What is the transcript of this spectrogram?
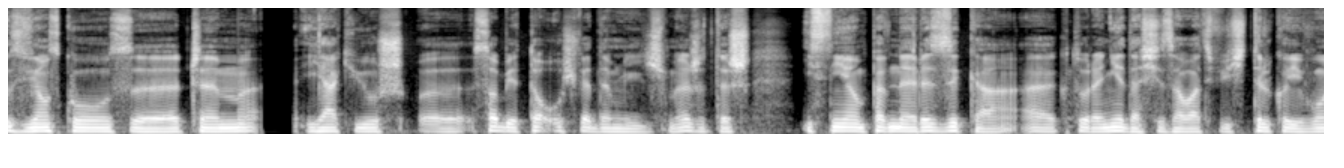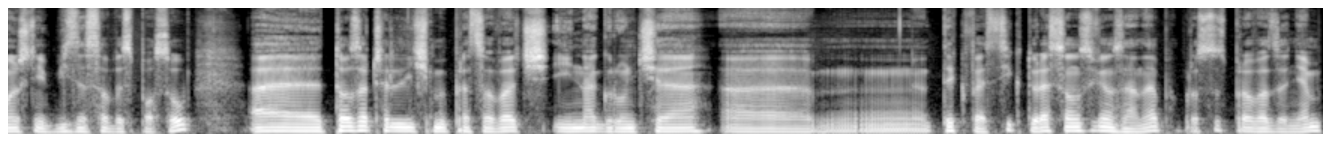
W związku z czym jak już e, sobie to uświadomiliśmy, że też istnieją pewne ryzyka, e, które nie da się załatwić tylko i wyłącznie w biznesowy sposób, e, to zaczęliśmy pracować i na gruncie tych kwestii, które są związane po prostu z prowadzeniem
